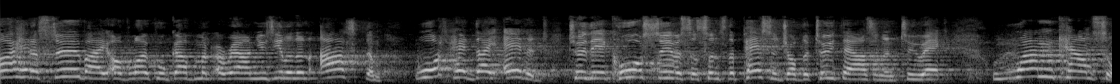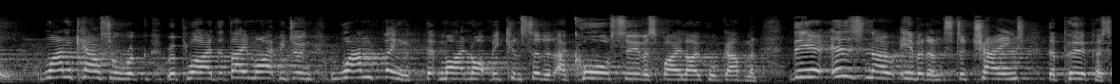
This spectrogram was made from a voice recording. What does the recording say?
I had a survey of local government around New Zealand and asked them what had they added to their core services since the passage of the 2002 Act. One council, one council re replied that they might be doing one thing that might not be considered a core service by local government. There is no evidence to change the purpose.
